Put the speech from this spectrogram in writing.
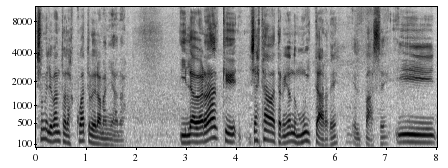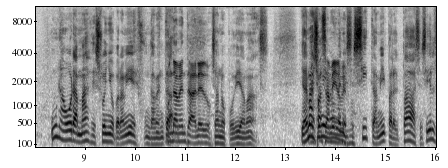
yo me levanto a las 4 de la mañana y la verdad que ya estaba terminando muy tarde el pase y una hora más de sueño para mí es fundamental. Fundamental, Edu. Ya no podía más. Y además a no mí me mismo. necesita a mí para el pase. Si él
